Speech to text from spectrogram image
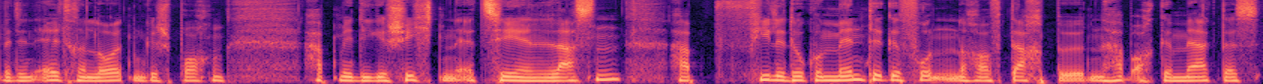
mit den älteren Leuten gesprochen, habe mir die Geschichten erzählen lassen, habe viele Dokumente gefunden, noch auf Dachböden, habe auch gemerkt, dass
